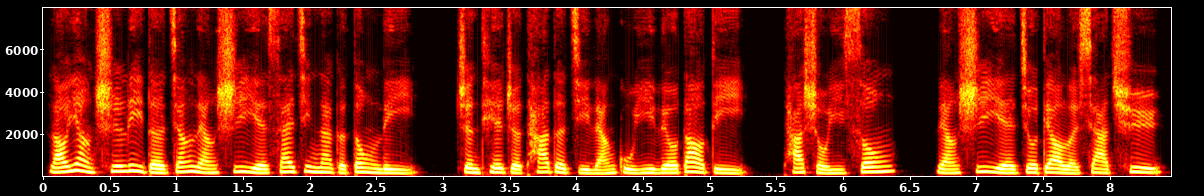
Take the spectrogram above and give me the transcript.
老痒吃力的将梁师爷塞进那个洞里，正贴着他的脊梁骨一溜到底。他手一松，梁师爷就掉了下去。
